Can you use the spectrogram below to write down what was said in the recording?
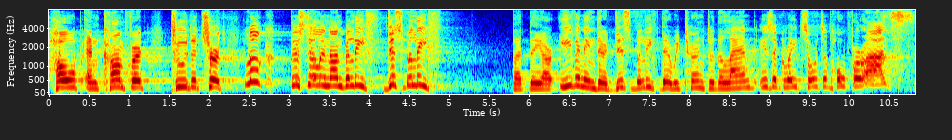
hope, and comfort to the church. Look, they're still in unbelief, disbelief. But they are, even in their disbelief, their return to the land is a great source of hope for us.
